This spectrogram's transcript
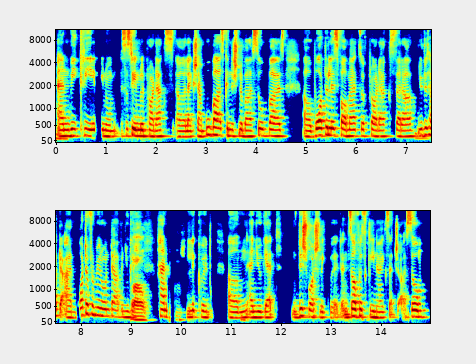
Mm. And we create, you know, sustainable products uh, like shampoo bars, conditioner bars, soap bars, uh, waterless formats of products that are, you just have to add water from your own tap and you get Wow. hand liquid um, and you get dishwash liquid and surface cleaner, etc. So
